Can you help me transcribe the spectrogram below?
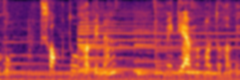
খুব শক্ত হবে না, মিডিয়াম মতো হবে।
